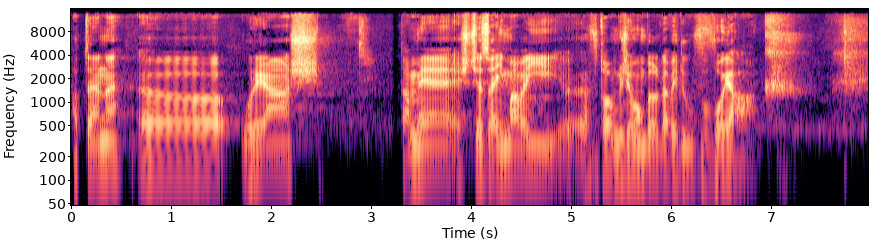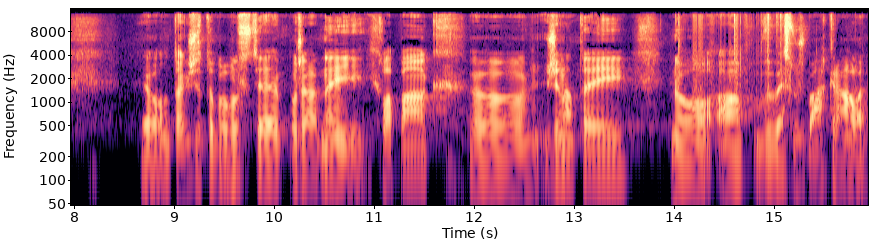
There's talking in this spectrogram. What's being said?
a ten uh, Uriáš, tam je ještě zajímavý v tom, že on byl Davidův voják. Jo, takže to byl prostě pořádný chlapák, uh, ženatý, no a ve službách krále.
